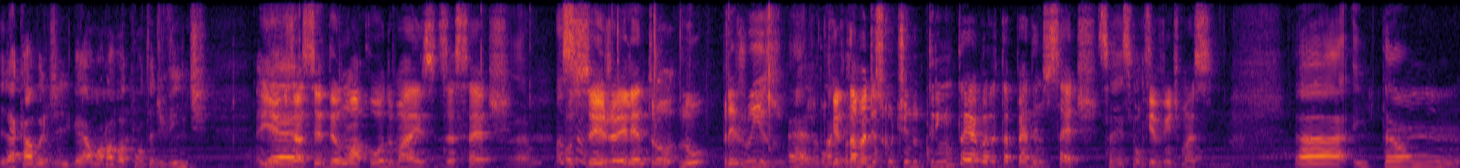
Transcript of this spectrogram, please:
ele acaba de ganhar uma nova conta de 20. E E ele é- já cedeu num acordo mais 17. Ou Assim, seja, ele entrou no prejuízo. É, tá porque ele pro- estava discutindo 30 e agora ele está perdendo 7. sim, sim, Porque sim. 20 mais. Ah, então,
